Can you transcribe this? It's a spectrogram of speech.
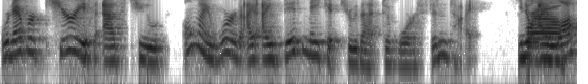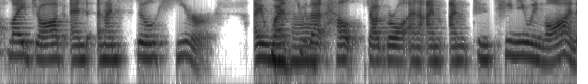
We're never curious as to, oh my word, I, I did make it through that divorce, didn't I? You know, wow. I lost my job and and I'm still here. I went mm-hmm. through that health struggle and I'm I'm continuing on.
